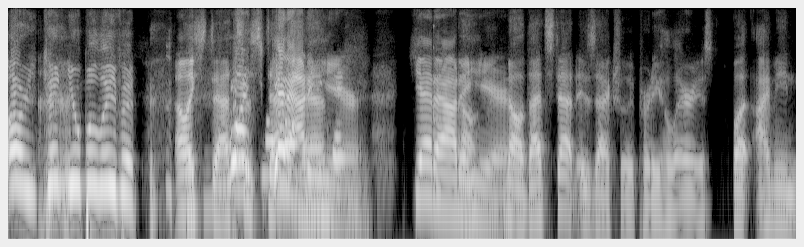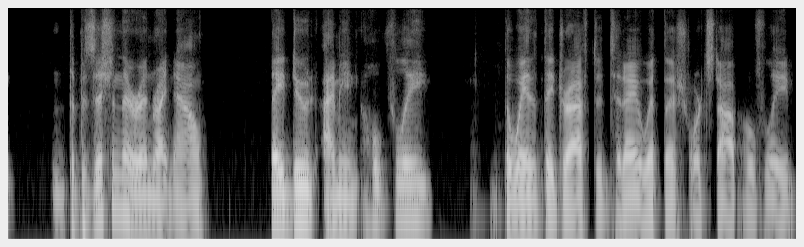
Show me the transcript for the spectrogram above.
Oh, can you believe it? I like, stat's what? a stat, Get out of here. Get out of no, here. No, that stat is actually pretty hilarious. But I mean, the position they're in right now, they do. I mean, hopefully, the way that they drafted today with the shortstop, hopefully,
